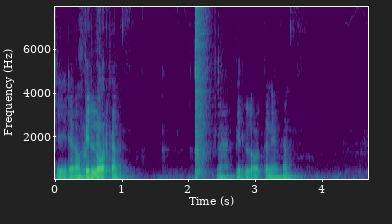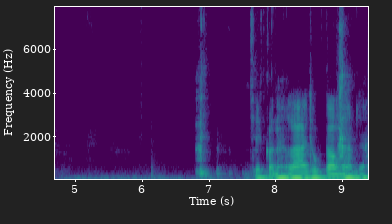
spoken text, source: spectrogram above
ที เดี๋ยวต้องปิดโหลดกันอะปิดโหลดตัวนี้กัน เช็คก่อนนะ ลายถูกต้องนะครับเดี๋ยว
